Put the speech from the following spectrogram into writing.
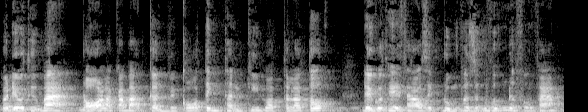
Và điều thứ ba đó là các bạn cần phải có tinh thần kỷ luật thật là tốt để có thể giao dịch đúng và giữ vững được phương pháp.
